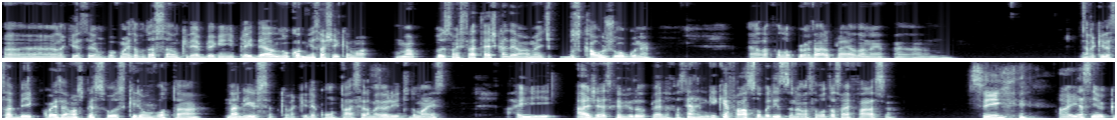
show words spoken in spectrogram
Ah, ela queria saber um pouco mais da votação, queria ver a gameplay dela. No começo eu achei que era uma, uma posição estratégica dela, né? Tipo, buscar o jogo, né? Ela falou, perguntaram pra ela, né? ah, ela queria saber quais eram as pessoas que iriam votar na Lirsa, porque ela queria contar se era a maioria e tudo mais. Aí a Jéssica virou pra ela e falou assim: Ah, ninguém quer falar sobre isso, não, essa votação é fácil. Sim. Aí, assim, o que,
